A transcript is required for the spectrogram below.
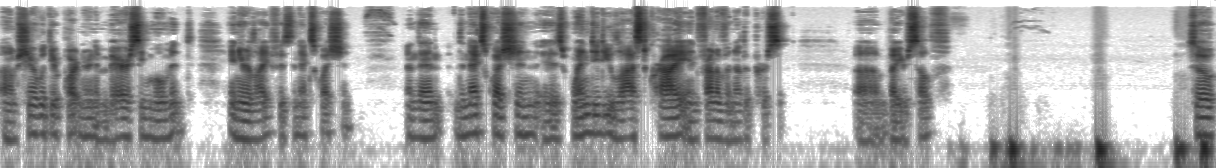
Um, share with your partner an embarrassing moment in your life is the next question. And then the next question is when did you last cry in front of another person? Um, by yourself? So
